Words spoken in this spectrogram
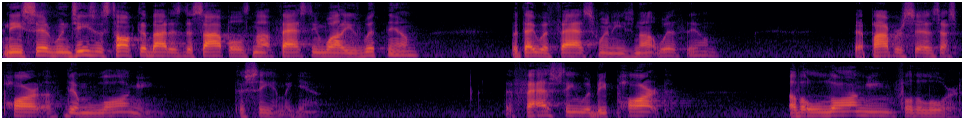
And he said when Jesus talked about his disciples not fasting while he's with them, but they would fast when he's not with them, that Piper says that's part of them longing to see him again. That fasting would be part of a longing for the Lord.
